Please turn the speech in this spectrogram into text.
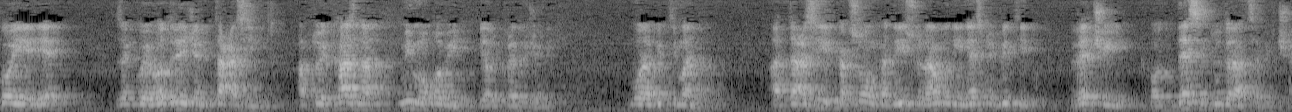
koje je, za koje je određen ta'zir, a to je kazna mimo ovih jel, predviđenih. Mora biti manja. A ta'zir, kako se ovom hadisu navodi, ne smije biti veći od deset udaraca biće.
